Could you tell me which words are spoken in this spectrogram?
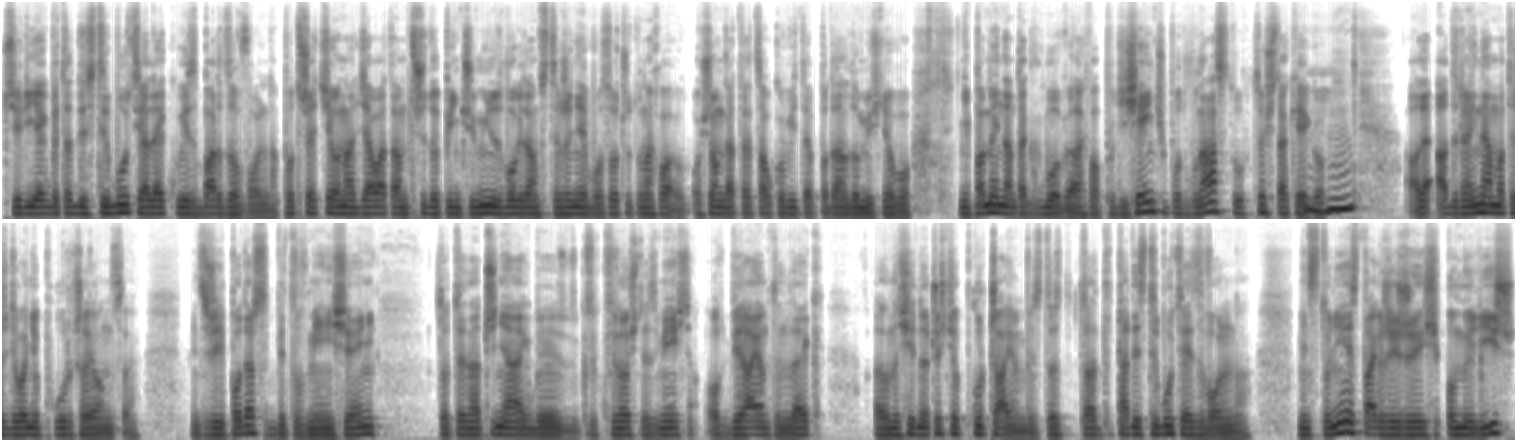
czyli jakby ta dystrybucja leku jest bardzo wolna. Po trzecie ona działa tam 3 do 5 minut, w ogóle tam wstężenie w osoczu, to ona chyba osiąga te całkowite podane domięśniowo. Nie pamiętam tak z głowy, ale chyba po 10, po 12, coś takiego. Mhm. Ale adrenalina ma też działanie pokurczające. Więc jeżeli podasz sobie to w mięsień, to te naczynia jakby krwionośne z mięśnia odbierają ten lek, ale one się jednocześnie obkurczają, więc to, ta, ta dystrybucja jest wolna. Więc to nie jest tak, że jeżeli się pomylisz,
